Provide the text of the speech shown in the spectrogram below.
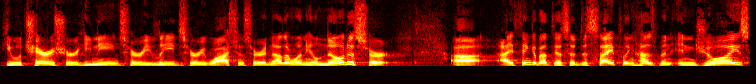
He will cherish her. He needs her. He leads her. He washes her. Another one, he'll notice her. Uh, I think about this. A discipling husband enjoys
